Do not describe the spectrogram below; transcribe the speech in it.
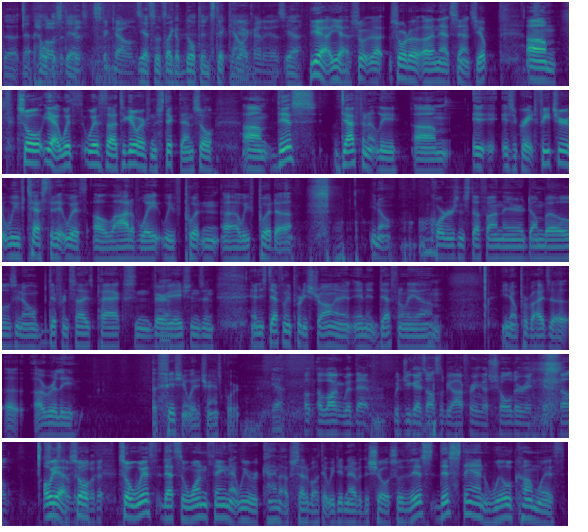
the that held oh, the stick. The, the stick talons. Yeah, so it's like a built-in stick talon. Yeah, it kind of is. Yeah, yeah, yeah. So uh, sort of uh, in that sense. Yep. Um, so yeah, with with uh, to get away from the stick, then. So um, this definitely um, is a great feature. We've tested it with a lot of weight. We've put in, uh, we've put uh, you know quarters and stuff on there, dumbbells, you know, different size packs and variations, yeah. and and it's definitely pretty strong, and it, and it definitely um, you know provides a, a, a really efficient way to transport. Yeah. Along with that, would you guys also be offering a shoulder and hip belt? Oh yeah, so with so with that's the one thing that we were kind of upset about that we didn't have at the show. So this this stand will come with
